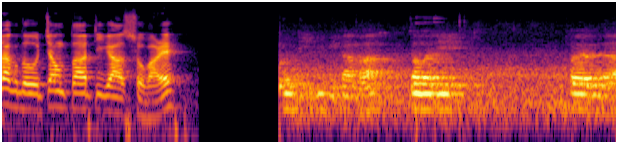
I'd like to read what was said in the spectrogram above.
တက္ကသိုလ်ကျောင်းသားတီကဆိုပါတယ်ဒီဒီကမှာကျောင်းသားတီဖွဲ့တာ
